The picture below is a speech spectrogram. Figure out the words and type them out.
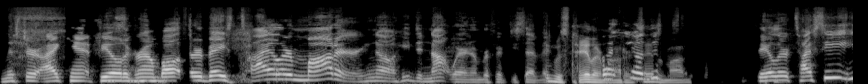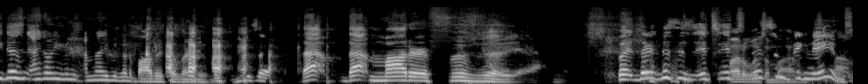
Mister, I can't field a ground ball at third base. Tyler Motter. No, he did not wear number fifty-seven. It was Taylor but, Motter. You know, Taylor this, Motter. Taylor Ty. See, he doesn't. I don't even. I'm not even going to bother to learn his name. He's a, that that Motter. Yeah. But there, this is it's it's there's some big names.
